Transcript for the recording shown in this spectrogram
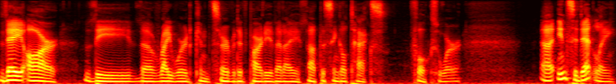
They are the the rightward conservative party that I thought the single tax folks were. Uh, incidentally,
